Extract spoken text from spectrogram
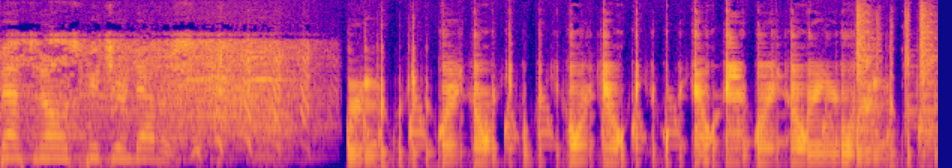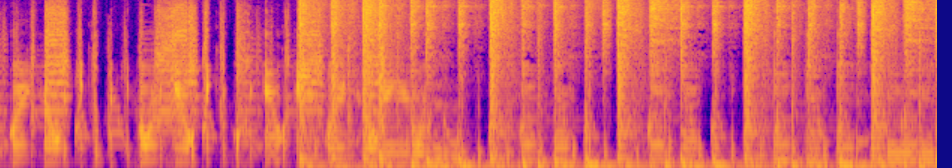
Best in all his future endeavors.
